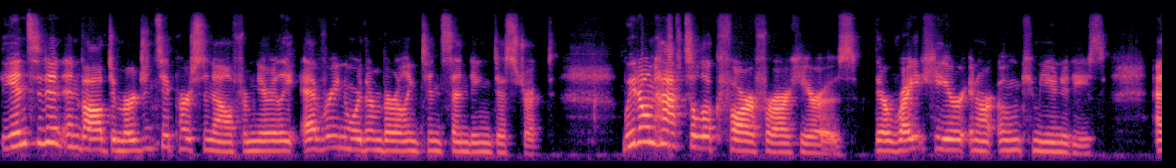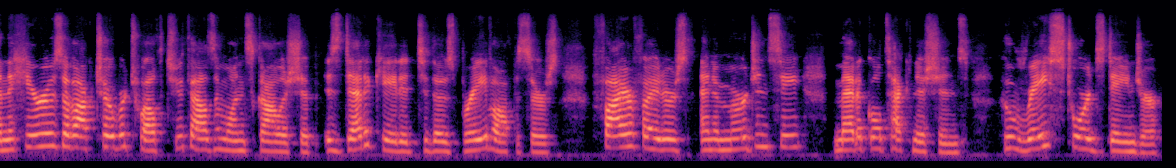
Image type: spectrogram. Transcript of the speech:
The incident involved emergency personnel from nearly every northern Burlington sending district. We don't have to look far for our heroes. They're right here in our own communities. And the Heroes of October 12, 2001 scholarship is dedicated to those brave officers, firefighters, and emergency medical technicians who race towards danger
